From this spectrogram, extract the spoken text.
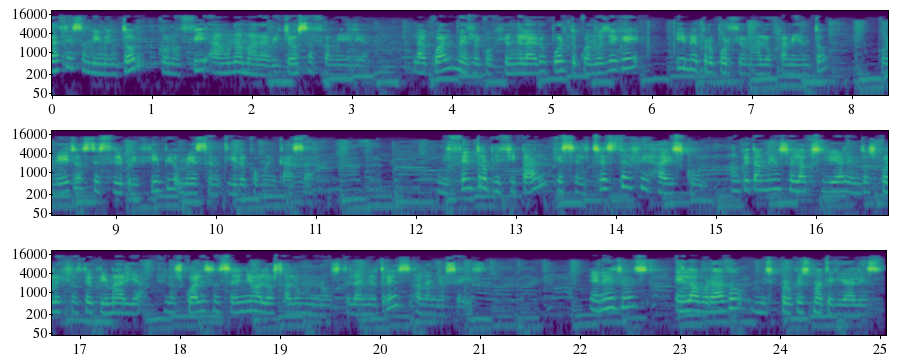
Gracias a mi mentor conocí a una maravillosa familia, la cual me recogió en el aeropuerto cuando llegué y me proporcionó alojamiento. Con ellos desde el principio me he sentido como en casa. Mi centro principal es el Chesterfield High School, aunque también soy auxiliar en dos colegios de primaria, en los cuales enseño a los alumnos del año 3 al año 6. En ellos he elaborado mis propios materiales,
